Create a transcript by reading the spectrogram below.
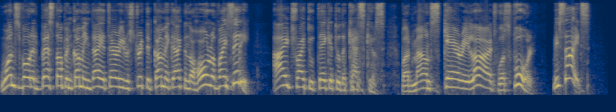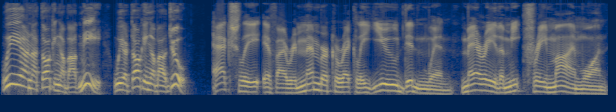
once voted best up-and-coming dietary restricted comic act in the whole of Vice City. I tried to take it to the Catskills, but Mount Scary Large was full. Besides, we are not talking about me, we are talking about you. Actually, if I remember correctly, you didn't win. Mary the meat-free mime won.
